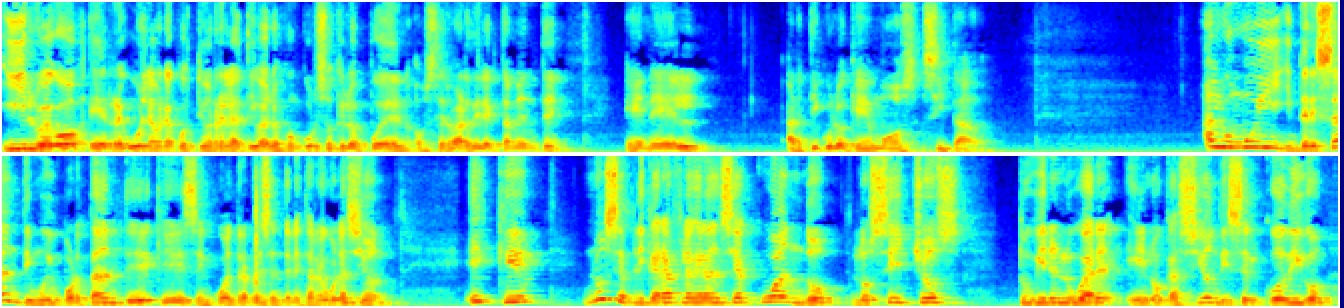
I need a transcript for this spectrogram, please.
Y luego eh, regula una cuestión relativa a los concursos que lo pueden observar directamente en el artículo que hemos citado. Algo muy interesante y muy importante que se encuentra presente en esta regulación es que no se aplicará flagrancia cuando los hechos tuvieran lugar en ocasión, dice el código,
